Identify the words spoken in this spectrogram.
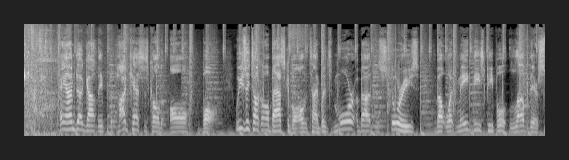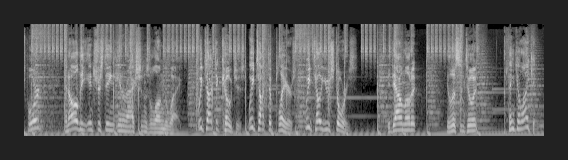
Hey, I'm Doug Gottlieb. The podcast is called All Ball. We usually talk all basketball all the time, but it's more about the stories about what made these people love their sport and all the interesting interactions along the way. We talk to coaches, we talk to players, we tell you stories. You download it, you listen to it. I think you'll like it.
